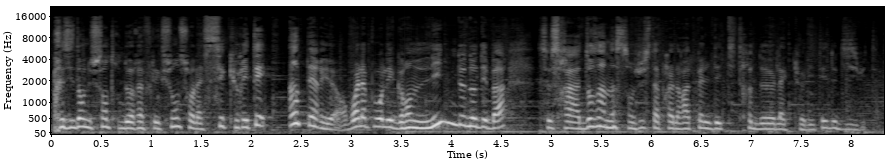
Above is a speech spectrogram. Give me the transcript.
président du Centre de réflexion sur la sécurité intérieure. Voilà pour les grandes lignes de nos débats. Ce sera dans un instant, juste après le rappel des titres de l'actualité de 18h.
